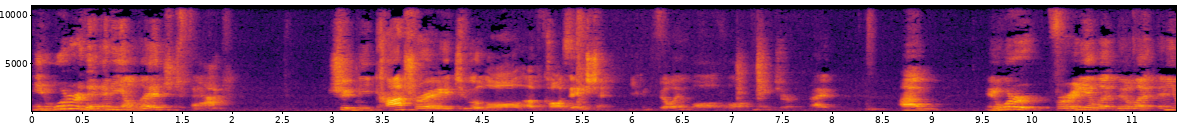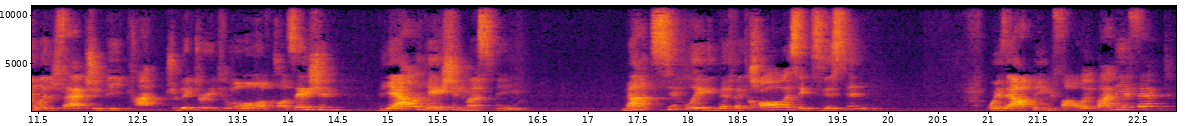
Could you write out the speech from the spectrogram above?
in order that any alleged fact should be contrary to a law of causation, you can fill in law, law of nature, right? Um, in order for any, any alleged fact should be contradictory to a law of causation, the allegation must be not simply that the cause existed without being followed by the effect,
